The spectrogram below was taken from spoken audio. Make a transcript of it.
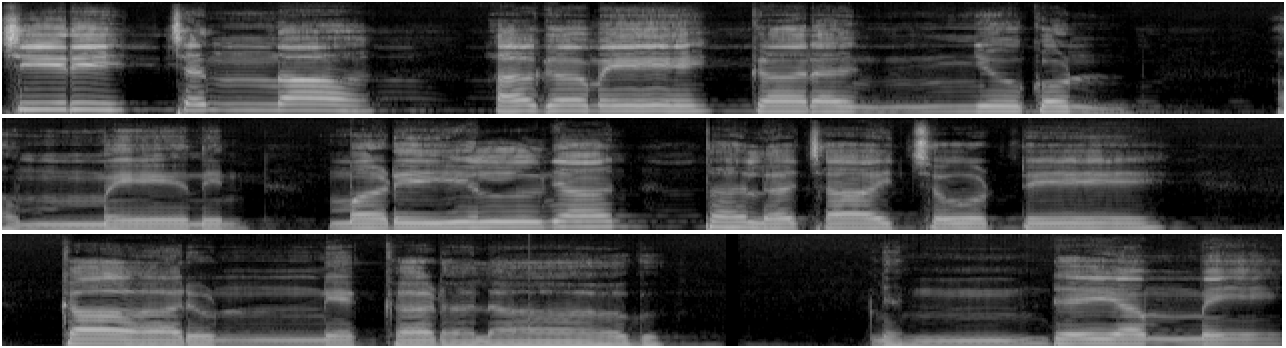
ചിരിച്ചെന്ന അകമേ കരഞ്ഞുകൊണ്ട് അമ്മേ നിൻ മടിയിൽ ഞാൻ തല ചായ്ച്ചോട്ടെ. കാരുണ്യക്കടലാകു. എന്റെ അമ്മേ.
